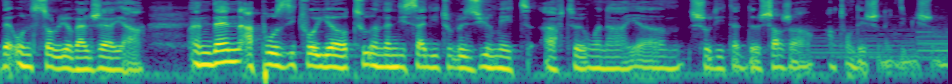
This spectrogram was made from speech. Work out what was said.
their own story of Algeria. And then I paused it for a year or two and then decided to resume it after when I um, showed it at the Sharjah Art Foundation exhibition.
